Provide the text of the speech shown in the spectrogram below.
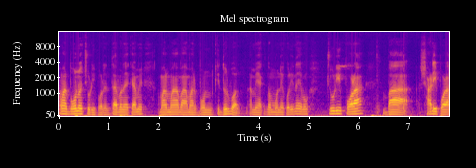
আমার বোনও চুরি পড়েন তার মানে কি আমি আমার মা বা আমার বোন কি দুর্বল? আমি একদম মনে করি না এবং চুরি পরা বা শাড়ি পরা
